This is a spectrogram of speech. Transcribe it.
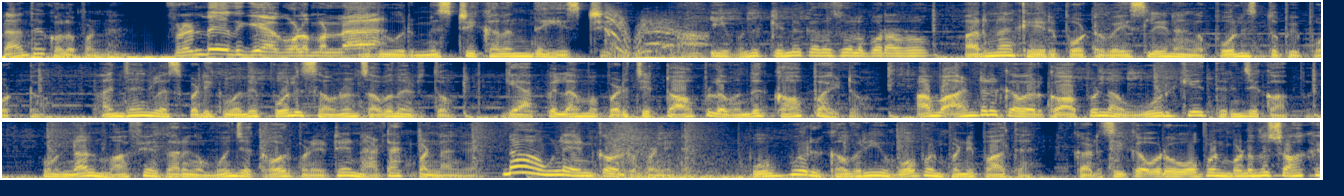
நான் தான் கொலை பண்ணேன். ஃப்ரெண்ட் எதுக்கு கொலை பண்ண? அது ஒரு மிஸ்ட்ரி கலந்த ஹிஸ்டரி இவனுக்கு என்ன கதை சொல்ல போறாரோ? அருணா கயிறு போட்ட வயசுலயே நாங்க போலீஸ் தொப்பி போட்டோம். அஞ்சாம் கிளாஸ் படிக்கும் போதே போலீஸ் ஆகணும்னு சபதம் எடுத்தோம். கேப் இல்லாம படிச்சு டாப்ல வந்து காப் ஆயிட்டோம். அவன் அண்டர் கவர் காப்பு நான் ஊருக்கே தெரிஞ்ச காப்பு ஒரு நாள் மாஃபியாக்காரங்க மூஞ்ச கவர் பண்ணிட்டு என்ன அட்டாக் பண்ணாங்க. நான் அவங்கள என்கவுண்டர் பண்ணிட்டேன். ஒவ்வொரு கவரையும் ஓபன் பண்ணி பார்த்தேன். கடைசி கவரை ஓபன் பண்ணதும் ஷாக்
